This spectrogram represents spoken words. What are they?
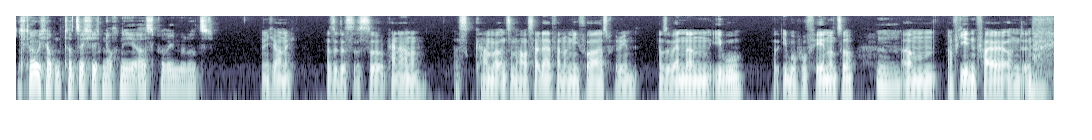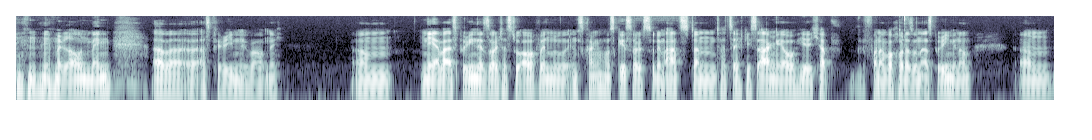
Ich glaube, ich habe tatsächlich noch nie Aspirin benutzt. Ich auch nicht. Also das ist so, keine Ahnung. Das kam bei uns im Haushalt einfach noch nie vor, Aspirin. Also wenn dann Ibu, Ibuprofen und so. Mhm. Ähm, auf jeden Fall und in, in, in rauen Mengen. Aber äh, Aspirin überhaupt nicht. Ähm, nee, aber Aspirin, der solltest du auch, wenn du ins Krankenhaus gehst, solltest du dem Arzt dann tatsächlich sagen, ja, hier, ich habe vor einer Woche oder so eine Aspirin genommen. Ähm,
